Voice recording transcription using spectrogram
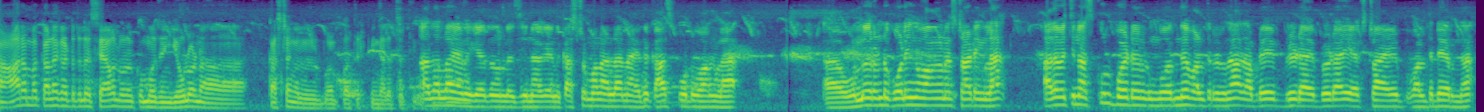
ஆரம்ப காலகட்டத்தில் சேவல் வளர்க்கும் போது நீங்கள் எவ்வளோ நான் கஷ்டங்கள் பார்த்துருக்கீங்க அதை பற்றி அதெல்லாம் எனக்கு எதுவும் இல்லை ஜி எனக்கு கஷ்டமெல்லாம் இல்லை. நான் எதுவும் காசு போட்டு வாங்கல. ஒன்று ரெண்டு கோழிங்க வாங்கினேன் ஸ்டார்டிங்கில் அதை வச்சு நான் ஸ்கூல் போயிட்டு இருக்கும்போது வளர்த்துட்டு இருந்தேன். அது அப்படியே ப்ரீட் ஆகி ப்ரீட் ஆகி எக்ஸ்ட்ரா ஆகி வளர்த்துட்டே இருந்தேன்.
